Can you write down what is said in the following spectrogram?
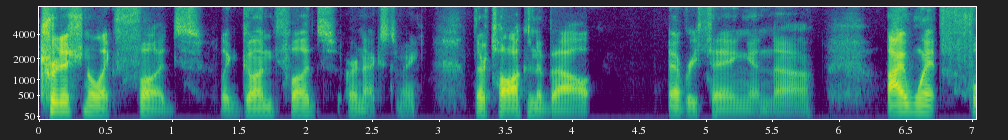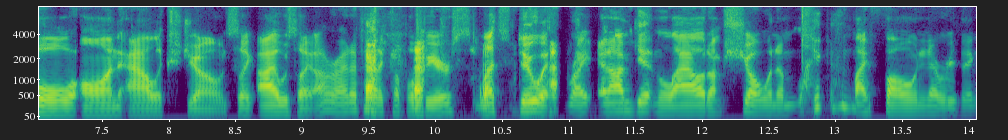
traditional like fuds, like gun fuds, are next to me. They're talking about everything and uh I went full on Alex Jones. Like I was like, all right, I've had a couple beers. Let's do it. Right. And I'm getting loud. I'm showing them like my phone and everything.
